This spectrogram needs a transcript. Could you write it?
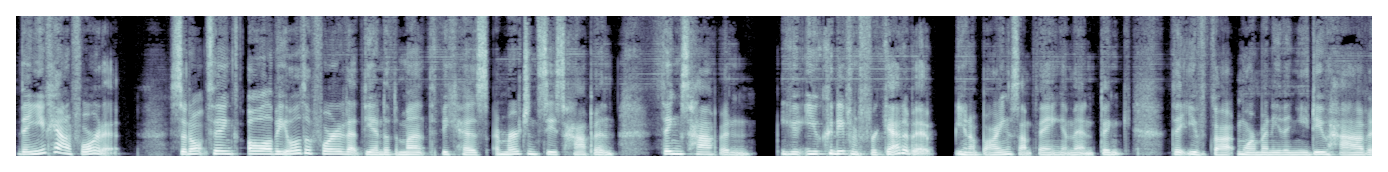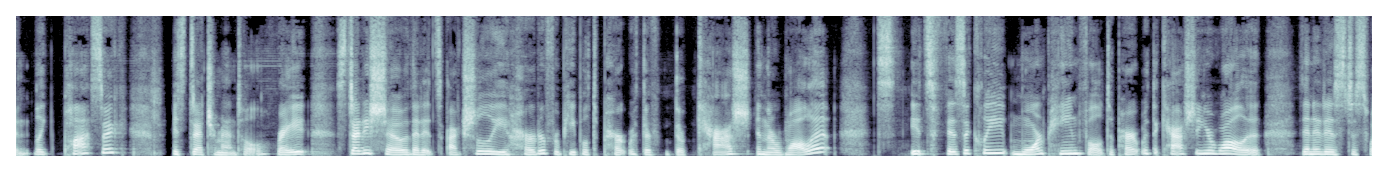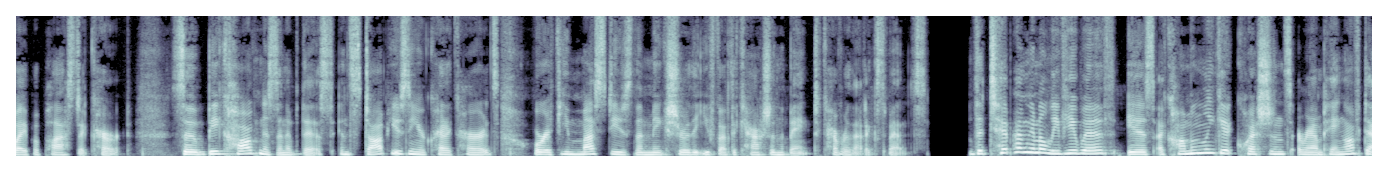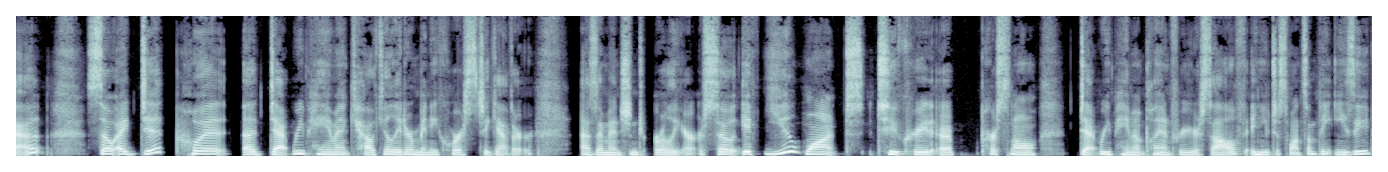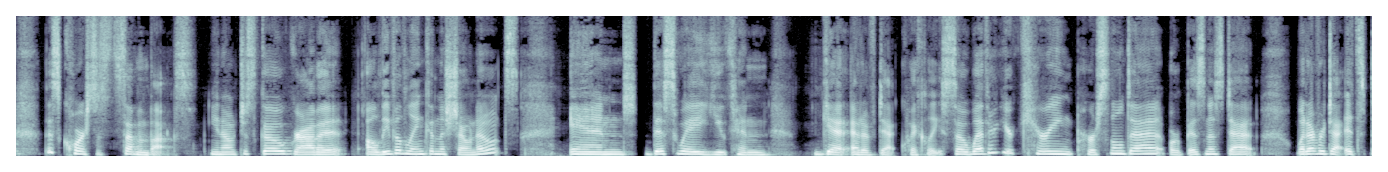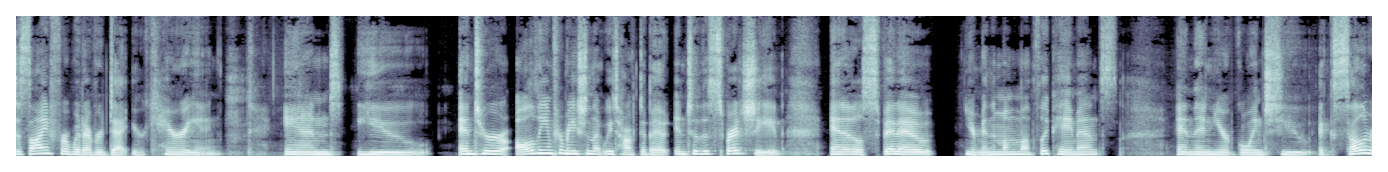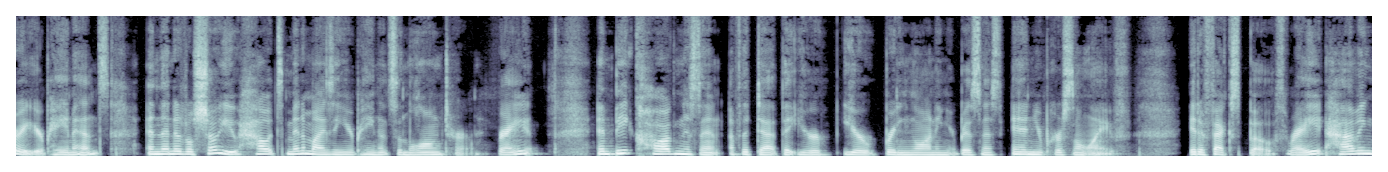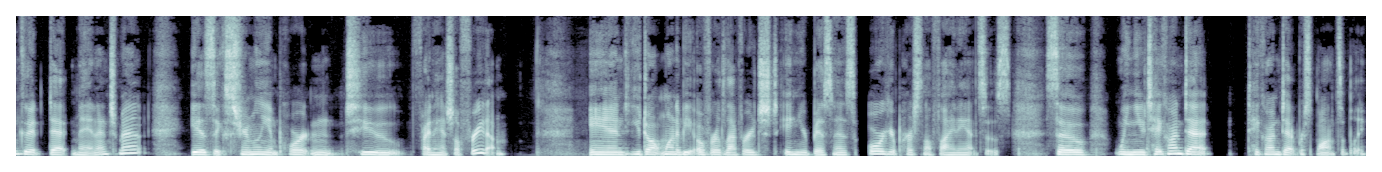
then you can't afford it. So don't think, oh, I'll be able to afford it at the end of the month because emergencies happen, things happen. You, you could even forget about you know, buying something and then think that you've got more money than you do have. And like plastic, it's detrimental, right? Studies show that it's actually harder for people to part with their, their cash in their wallet. It's, it's physically more painful to part with the cash in your wallet than it is to swipe a plastic card. So be cognizant of this and stop using your credit cards. Or if you must use them, make sure that you've got the cash in the bank to cover that expense. The tip I'm going to leave you with is I commonly get questions around paying off debt. So I did put a debt repayment calculator mini course together, as I mentioned earlier. So if you want to create a personal debt repayment plan for yourself and you just want something easy, this course is seven bucks. You know, just go grab it. I'll leave a link in the show notes. And this way you can get out of debt quickly. So whether you're carrying personal debt or business debt, whatever debt, it's designed for whatever debt you're carrying. And you enter all the information that we talked about into the spreadsheet and it'll spit out your minimum monthly payments, and then you're going to accelerate your payments and then it'll show you how it's minimizing your payments in the long term right? And be cognizant of the debt that you're you're bringing on in your business and your personal life. It affects both right? Having good debt management is extremely important to financial freedom. And you don't want to be over leveraged in your business or your personal finances. So when you take on debt take on debt responsibly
